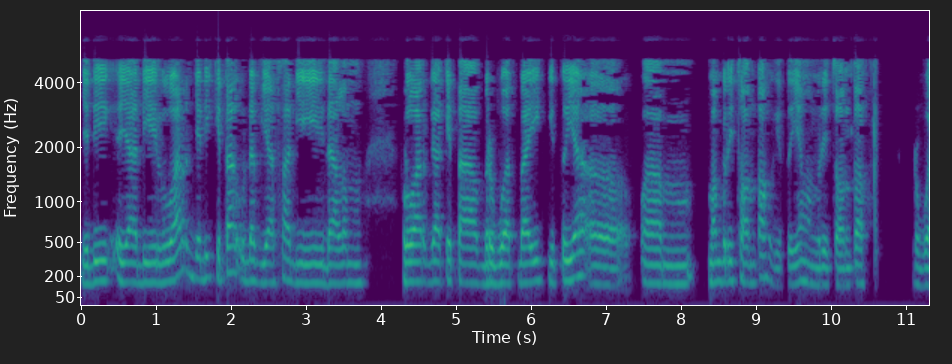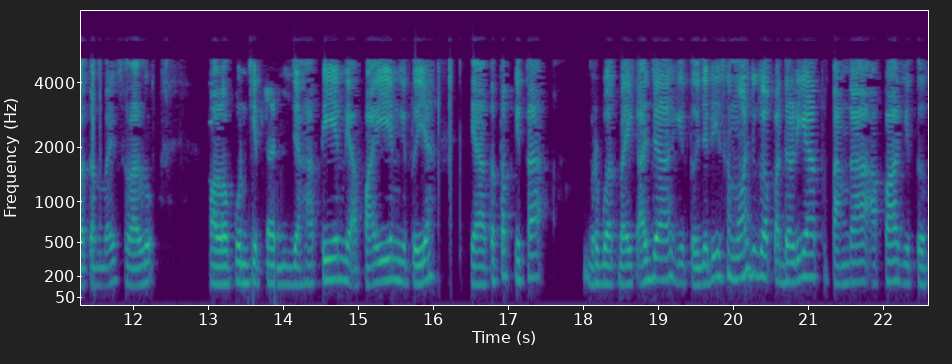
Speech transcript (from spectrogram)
Jadi ya di luar jadi kita udah biasa di dalam keluarga kita berbuat baik gitu ya uh, um, memberi contoh gitu ya memberi contoh perbuatan baik selalu walaupun kita dijahatin, diapain gitu ya, ya tetap kita berbuat baik aja gitu. Jadi semua juga pada lihat tetangga apa gitu.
